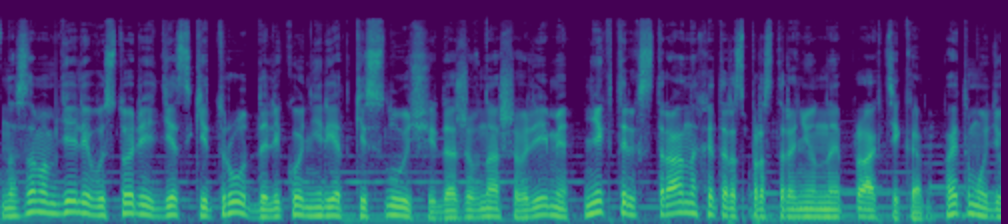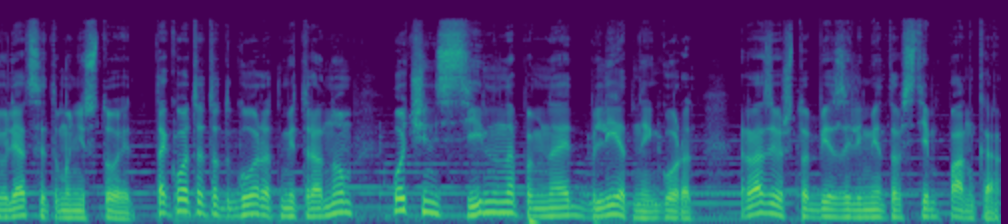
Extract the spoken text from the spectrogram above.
На самом деле в истории детский труд далеко не редкий случай, даже в наше время в некоторых странах это распространенная практика, поэтому удивляться этому не стоит. Так вот, этот город Метроном очень сильно напоминает бледный город, разве что без элементов стимпанка.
